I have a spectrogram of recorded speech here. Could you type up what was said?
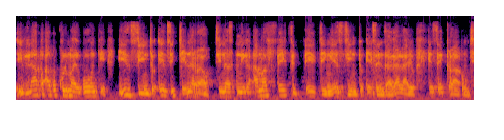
Lapha akukhulumayo konke yizinto ezi-general. Thina sinika ama-facts based ngezinto ezenzakalayo ese-ground.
